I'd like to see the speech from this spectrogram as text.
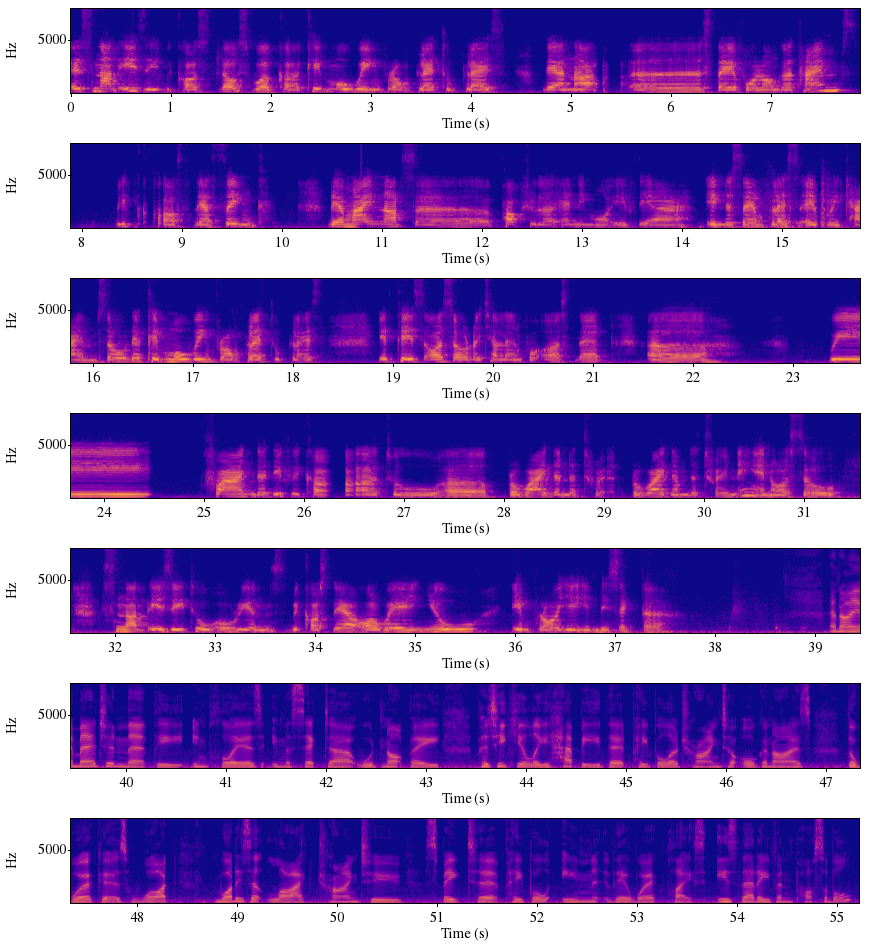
it's not easy because those workers keep moving from place to place. They are not uh, stay for longer times because they think they might not uh, popular anymore if they are in the same place every time. So they keep moving from place to place. It is also the challenge for us that uh, we find the difficult to uh, provide them the tra- provide them the training and also it's not easy to orient because they are always new employee in this sector and I imagine that the employers in the sector would not be particularly happy that people are trying to organise the workers. What what is it like trying to speak to people in their workplace? Is that even possible?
